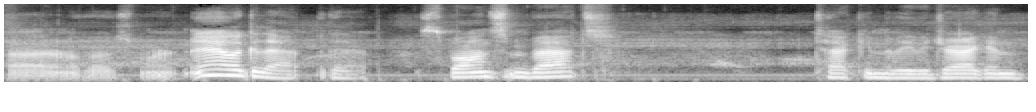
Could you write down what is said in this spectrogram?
I don't know if I was smart. Yeah, look at that. Look at that. Spawn some bats. Attacking the baby dragon.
